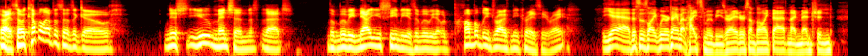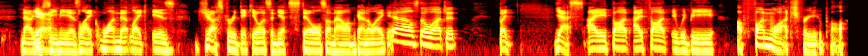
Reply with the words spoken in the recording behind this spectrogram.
All right. So a couple episodes ago, Nish, you mentioned that the movie Now You See Me is a movie that would probably drive me crazy, right? Yeah, this is like we were talking about heist movies, right, or something like that, and I mentioned Now You Yeah. See Me as like one that like is just ridiculous, and yet still somehow I'm kind of like, yeah, I'll still watch it. But yes, I thought I thought it would be a fun watch for you, Paul.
